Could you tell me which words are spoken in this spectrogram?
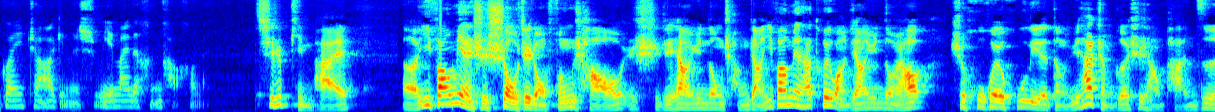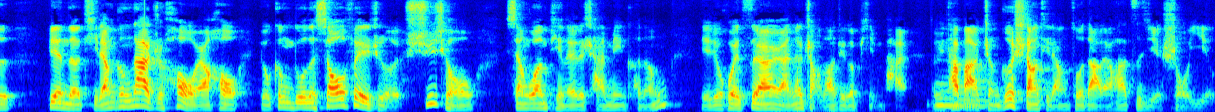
关于 jogging 的书，也卖得很好。后来，其实品牌。呃，一方面是受这种风潮使这项运动成长，一方面它推广这项运动，然后是互惠互利的，等于它整个市场盘子变得体量更大之后，然后有更多的消费者需求相关品类的产品，可能也就会自然而然的找到这个品牌，等于它把整个市场体量做大了，然后它自己也受益了。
